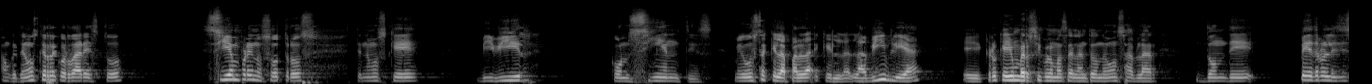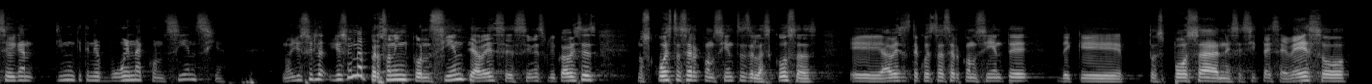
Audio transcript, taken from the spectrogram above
aunque tenemos que recordar esto, siempre nosotros tenemos que vivir conscientes. Me gusta que la, Biblia, eh, creo que hay un versículo más adelante donde vamos a hablar, donde Pedro les dice, oigan, tienen que tener buena conciencia. ¿no? Yo, soy yo soy una persona inconsciente a veces, ¿sí me explico? A veces nos cuesta ser conscientes de las cosas. Eh, a veces te cuesta ser consciente de que tu esposa necesita ese beso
